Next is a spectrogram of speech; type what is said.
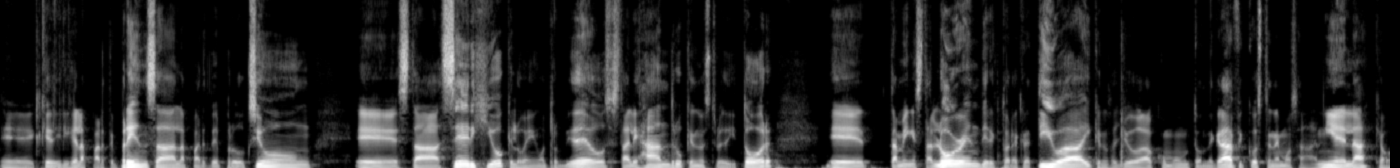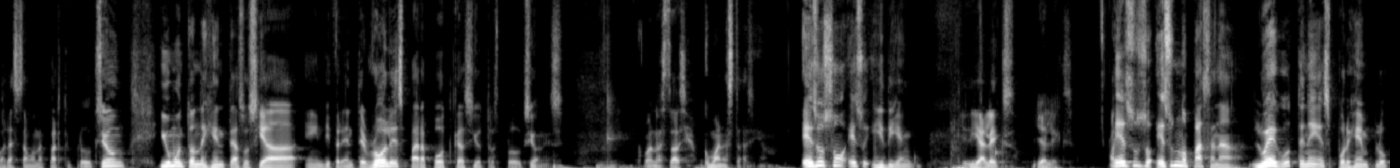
eh, que dirige la parte prensa, la parte de producción. eh, está Sergio, que lo ven en otros videos. Está Alejandro, que es nuestro editor. eh, también está Lauren, directora creativa y que nos ayuda con un montón de gráficos. Tenemos a Daniela, que ahora está en una parte de producción. Y un montón de gente asociada en diferentes roles para podcast y otras producciones, como Anastasia como Anastasia. Eso son, eso, y Diego, y Alexa. y Alex. Eso, so- eso no pasa nada. Luego tenés, por ejemplo,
